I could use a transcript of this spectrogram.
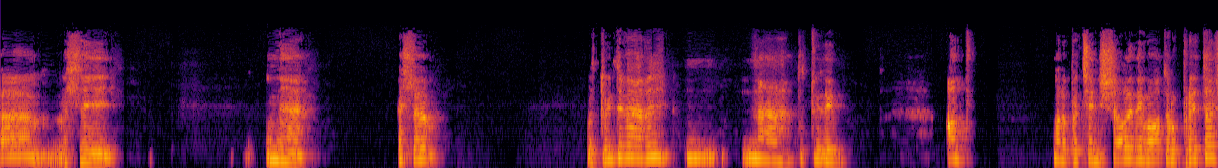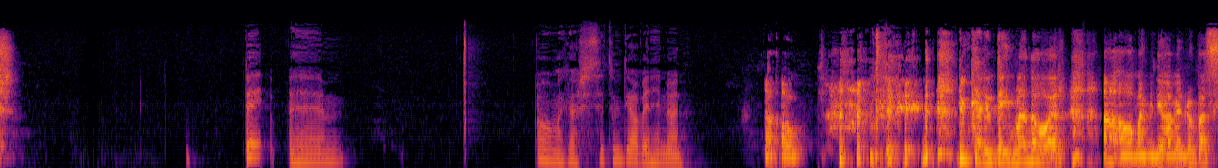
Um, felly, ne. Felly, dwi'n dyfaru? Na, dwi ddim. Ond, mae'n potensial iddi fod rhywbryd oes? Be... um, Oh my gosh, sut dwi'n diofyn hyn rwan? Uh-oh. dwi'n cael rhyw deimlad oer. Uh-oh, mae'n mynd i ofyn rhywbeth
